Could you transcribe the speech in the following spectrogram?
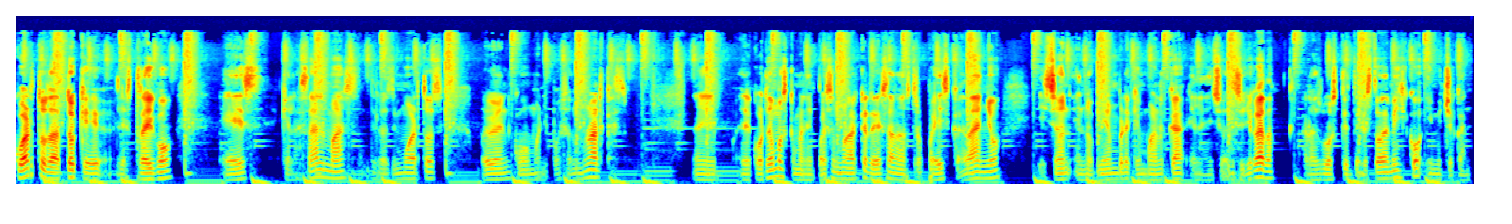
Cuarto dato que les traigo es que las almas de los muertos vuelven como mariposas monarcas. Eh, recordemos que mariposas monarcas regresan a nuestro país cada año y son en noviembre que marca el inicio de su llegada a los bosques del Estado de México y Michoacán.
